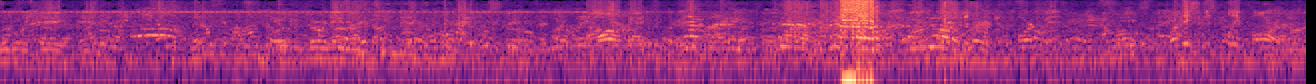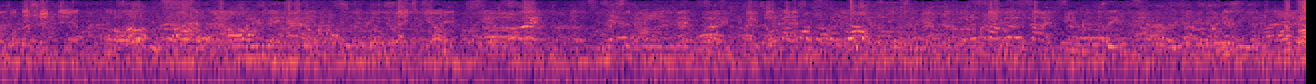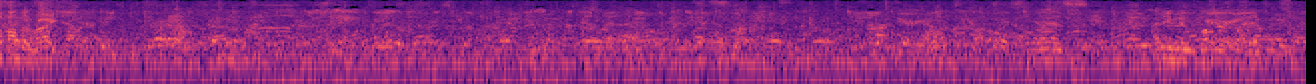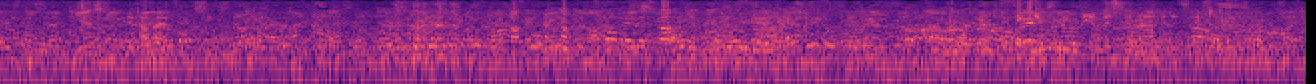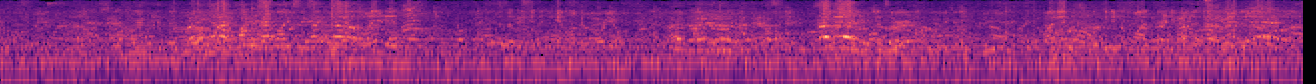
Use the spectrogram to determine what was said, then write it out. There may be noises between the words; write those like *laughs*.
Looking like they, they don't get live though. They're throwing in like 15 minutes to forfeit. So, Oh, okay. where? Forfeit. Or they should just play four. What they should do. How long do they have? Nice joke. They're both on the right. Yes. I didn't even know Bum was playing. Came looking for you. That's alright. I didn't, he didn't want, or he wanted, he wanted,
